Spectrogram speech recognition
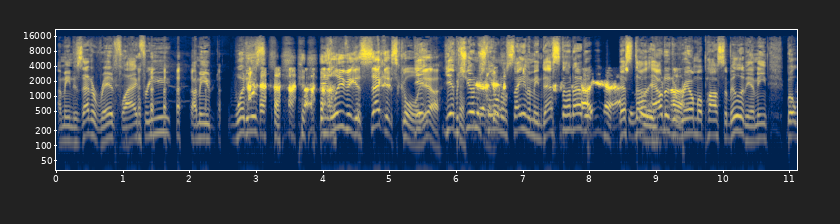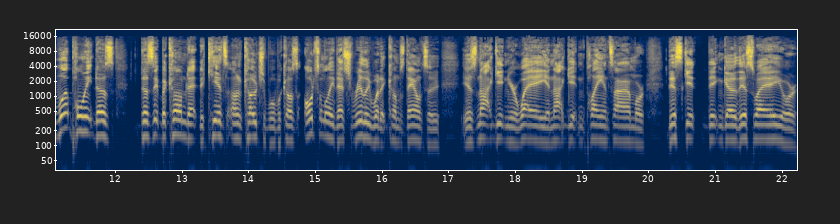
I mean, is that a red flag for you? I mean, what is? He's leaving his second school. Yeah. yeah, but you understand what I'm saying. I mean, that's not out of yeah, that's absolutely. not out of the Uh, realm of possibility. I mean, but what point does does it become that the kid's uncoachable? Because ultimately, that's really what it comes down to: is not getting your way and not getting playing time, or this get didn't go this way, or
